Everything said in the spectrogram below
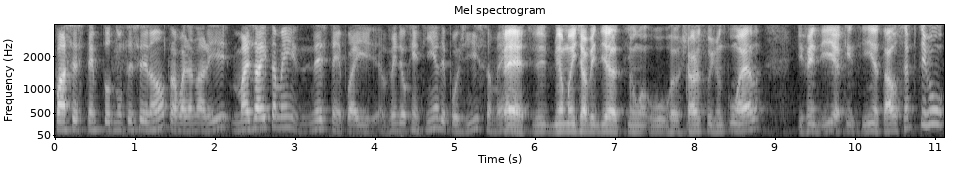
passa esse tempo todo no terceirão, trabalhando ali. Mas aí também, nesse tempo, aí vendeu quentinha depois disso também. É, minha mãe já vendia, tinha um- o restaurante fui junto com ela e vendia quentinha e tal. Sempre tive um.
